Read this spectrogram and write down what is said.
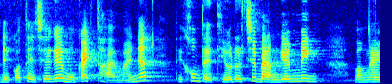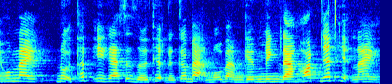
Để có thể chơi game một cách thoải mái nhất thì không thể thiếu được chiếc bàn gaming. Và ngày hôm nay, nội thất IGA sẽ giới thiệu đến các bạn mẫu bàn gaming đang hot nhất hiện nay.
